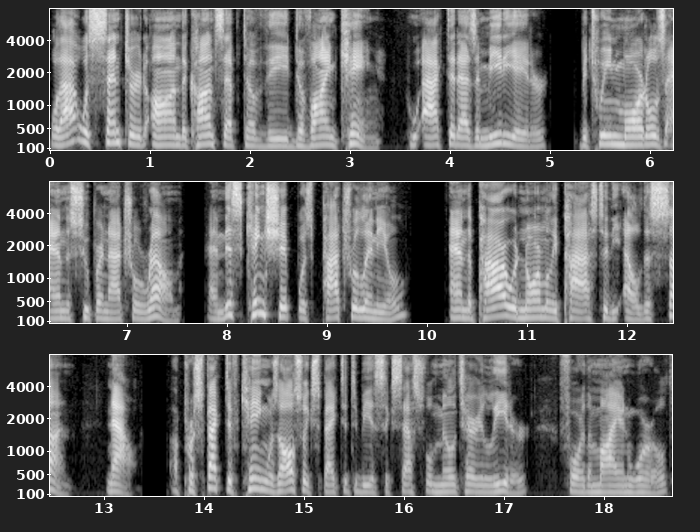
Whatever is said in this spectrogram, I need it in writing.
well, that was centered on the concept of the divine king who acted as a mediator between mortals and the supernatural realm. And this kingship was patrilineal, and the power would normally pass to the eldest son. Now, a prospective king was also expected to be a successful military leader for the Mayan world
